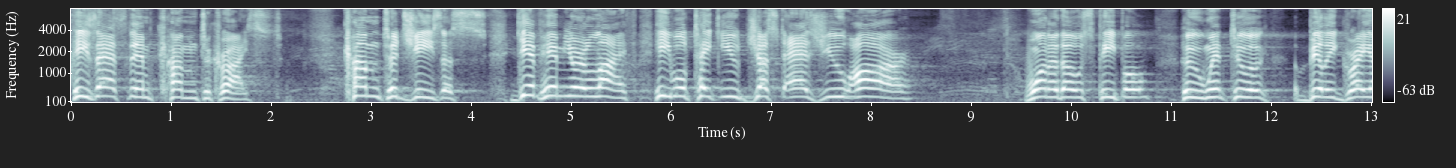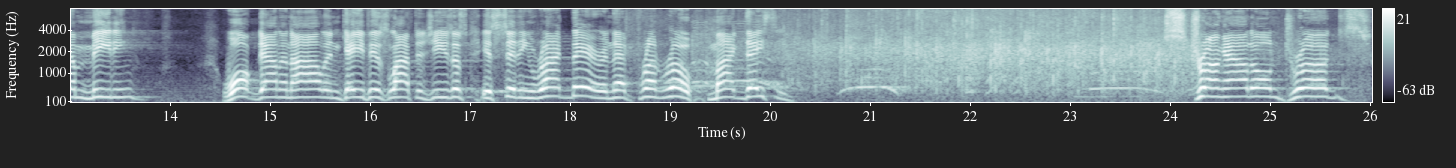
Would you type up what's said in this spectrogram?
He's asked them, Come to Christ, come to Jesus. Give him your life. He will take you just as you are. One of those people who went to a Billy Graham meeting, walked down an aisle and gave his life to Jesus is sitting right there in that front row, Mike Deasy. Strung out on drugs,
